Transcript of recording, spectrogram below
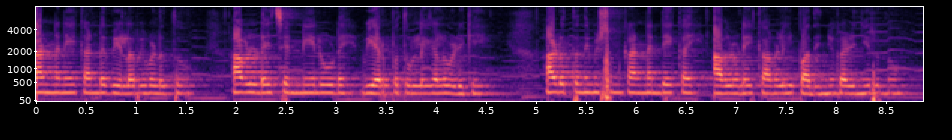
കണ്ണനെ കണ്ട് വിളറി വെളുത്തു. അവളുടെ ചെണ്ണിയിലൂടെ വിയർപ്പ് തുള്ളികൾ ഒഴുകി. അടുത്ത നിമിഷം കണ്ണന്റെ കൈ അവളുടെ കവളിൽ പതിഞ്ഞു കഴിഞ്ഞിരുന്നു.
